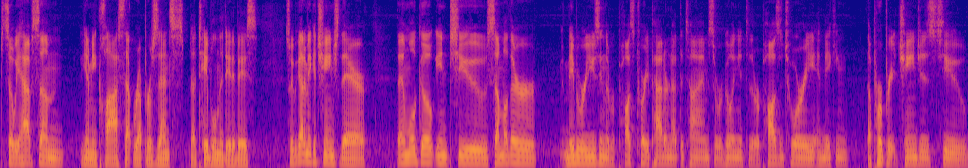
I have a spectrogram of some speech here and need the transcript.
So we have some, you know, I mean, class that represents a table in the database. So we've got to make a change there. Then we'll go into some other, maybe we're using the repository pattern at the time. So we're going into the repository and making appropriate changes to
